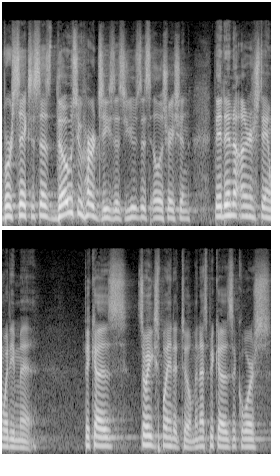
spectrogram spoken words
Verse 6, it says, Those who heard Jesus use this illustration, they didn't understand what he meant. Because, so he explained it to them. And that's because, of course,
